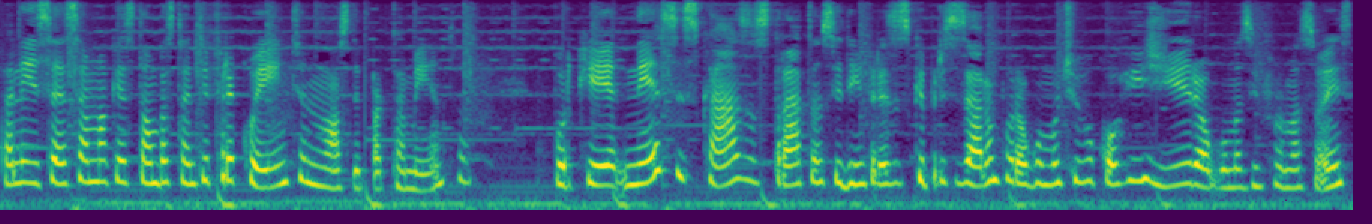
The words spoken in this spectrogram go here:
Thalissa, essa é uma questão bastante frequente no nosso departamento. porque nesses casos tratam-se de empresas que precisaram por algum motivo corrigir algumas informações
